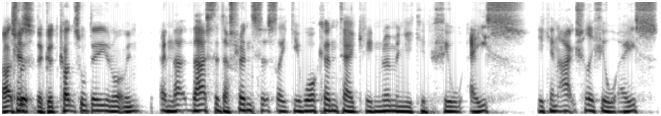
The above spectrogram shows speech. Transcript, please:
that's what the good cunts will do. You know what I mean? and that that's the difference. It's like you walk into a green room and you can feel ice. You can actually feel ice,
